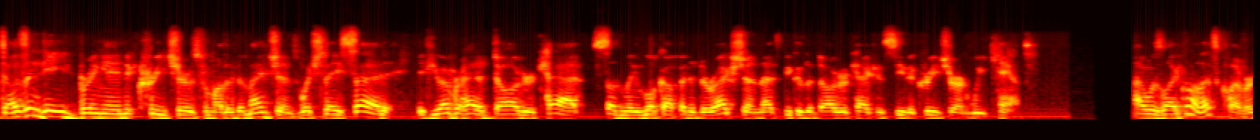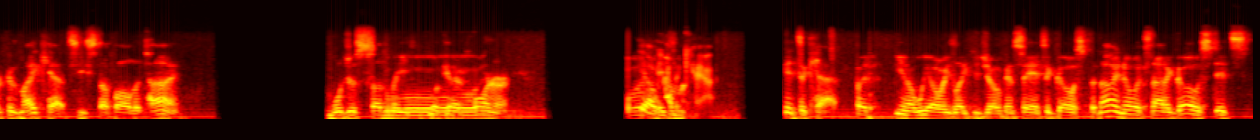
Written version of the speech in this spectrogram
does indeed bring in creatures from other dimensions, which they said if you ever had a dog or cat suddenly look up in a direction, that's because the dog or cat can see the creature and we can't. I was like, oh, that's clever because my cat sees stuff all the time. We'll just suddenly look in a corner. Well, Yeah, it's come- a cat. It's a cat, but you know we always like to joke and say it's a ghost. But now I know it's not a ghost. It's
